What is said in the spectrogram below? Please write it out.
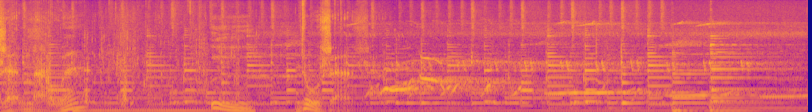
Duże małe i duże.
